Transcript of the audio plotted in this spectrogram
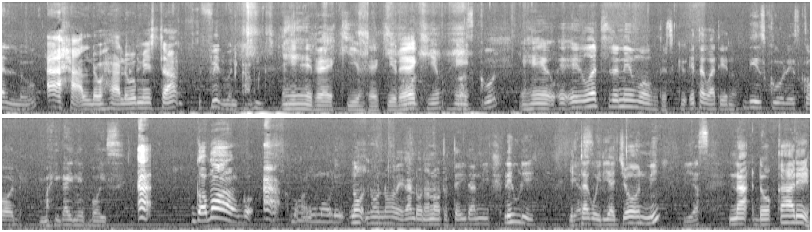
Hello. Ah, hello, hello, mister. Feel welcome. Hey, thank you, thank you, thank you. Hey. good. Hey, hey, eh, what's the name of the school? Eta what you know? This school is called Mahigaine Boys. Ah, gomongo. Ah, mwalimu ri. No, no, no, wega ndona no tuteithani. Riu ri, gitagwo iria John Yes. na ndoka rĩ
